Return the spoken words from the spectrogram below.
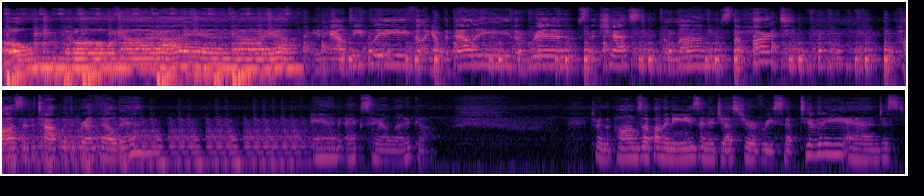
Om Namo Narayanaya Inhale deeply, filling up the belly, the ribs, the chest, the lungs, the heart. Pause at the top with the breath held in. And exhale, let it go. Turn the palms up on the knees in a gesture of receptivity and just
